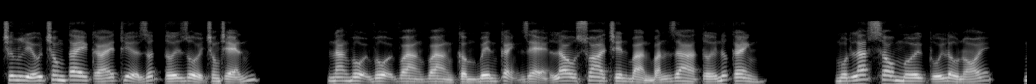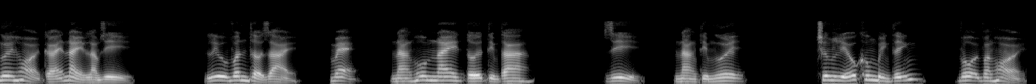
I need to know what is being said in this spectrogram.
Trương Liếu trong tay cái thìa rất tới rồi trong chén. Nàng vội vội vàng vàng cầm bên cạnh rẻ lau xoa trên bàn bắn ra tới nước canh. Một lát sau mới túi lầu nói, ngươi hỏi cái này làm gì? Lưu Vân thở dài, mẹ, nàng hôm nay tới tìm ta. Gì, nàng tìm ngươi? Trương Liễu không bình tĩnh, vội vàng hỏi,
